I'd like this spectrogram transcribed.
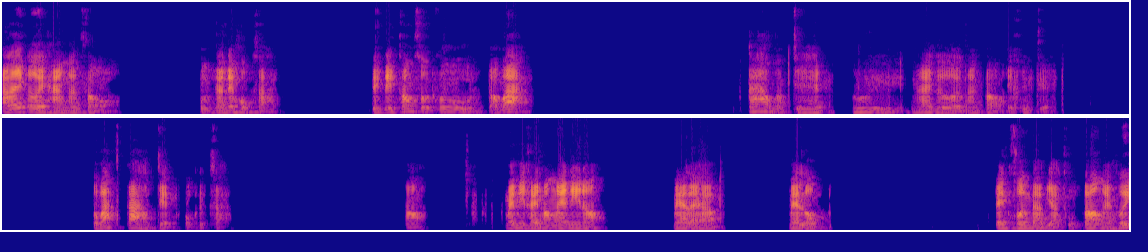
อะไรเอ่ยห่างกันสองคูณกันได้หกสามเด็กๆท่องสูตรคูณตอบว่าเก้ากับเจ็ด เฮ้ยง่ายเลยงั้นตอบ x คือเจ็ดถูกปะเก้าเจ็ดหกสิบสามเนาะไม่มีใครท่องแม่นี้เนาะแม่อะไรครับ แม่ลบ เป็นคนแบบอยากถูกต้องไงเฮ้ย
